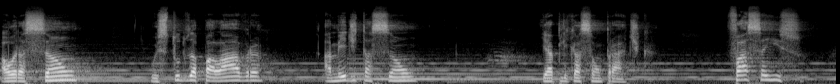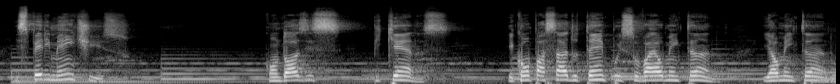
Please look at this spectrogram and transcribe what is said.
A oração, o estudo da palavra, a meditação e a aplicação prática. Faça isso, experimente isso, com doses pequenas, e com o passar do tempo isso vai aumentando e aumentando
